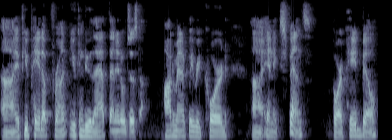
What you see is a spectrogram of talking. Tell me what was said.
Uh, if you paid up front, you can do that. Then it'll just automatically record uh, an expense or a paid bill.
